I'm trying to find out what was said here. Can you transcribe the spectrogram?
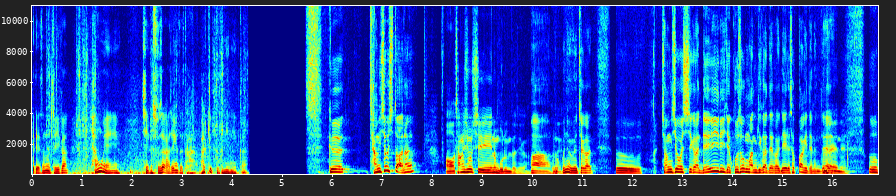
그에 대해서는 저희가 향후에 저희가 수사 과정에서 다 밝힐 부분이니까 그 장시호 씨도 아나요? 어, 장시호 씨는 모릅니다, 제가. 아 그렇군요. 왜 제가 그 장시호 씨가 내일 이제 구속 만기가 돼가 내일 석방이 되는데 네, 네. 그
